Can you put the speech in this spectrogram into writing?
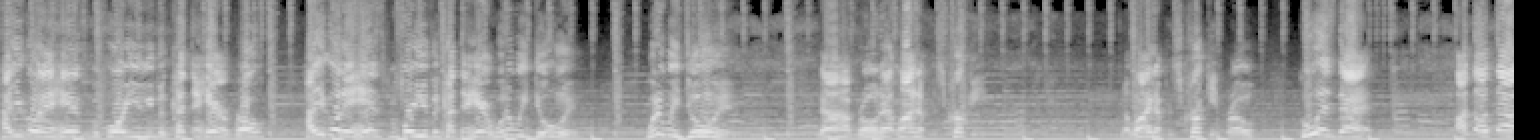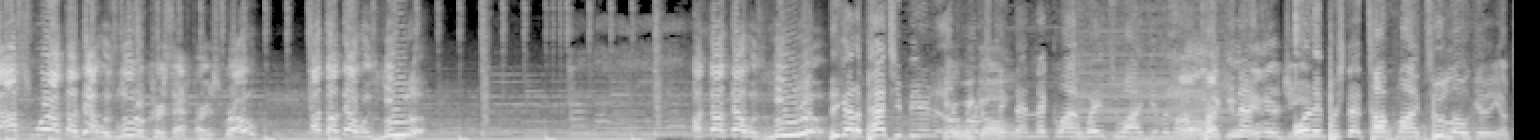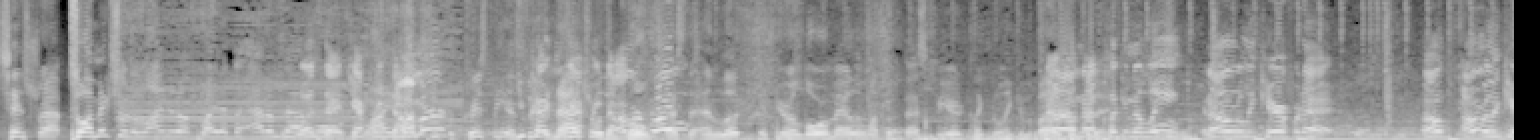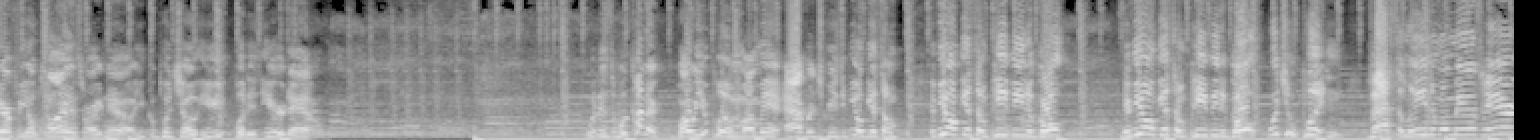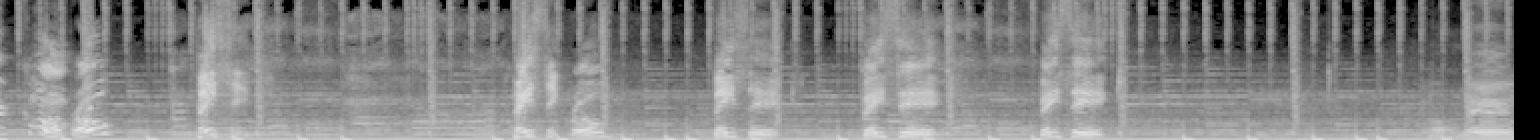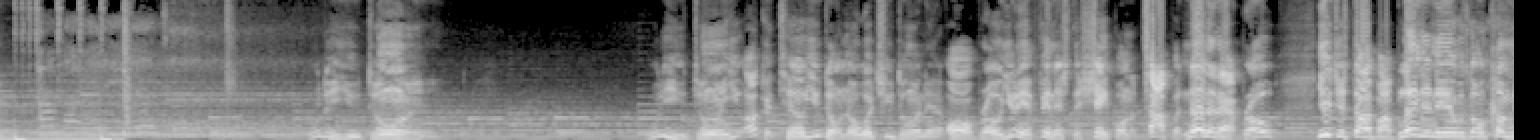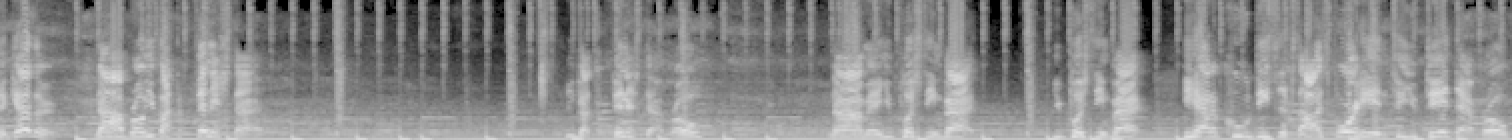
How you gonna enhance before you even cut the hair, bro? How you gonna enhance before you even cut the hair? What are we doing? What are we doing? Nah, bro, that lineup is crooked. The lineup is crooked, bro. Who is that? I thought that, I swear I thought that was Ludacris at first, bro. I thought that was Luda. I thought that was Luda. He got a patchy beard and Here we go. take that neckline way too high, giving him a like turkey your neck. energy. Or they push that top line too low, giving him a chin strap. So I make sure to line it up right at the Adam's Who apple. was that, Jeffrey line Dahmer? Super crispy and You super natural. Jeffrey Then Dahmer, boom, bro? that's the end look. If you're in Laurel, Maryland, want the best beard, click the link in the bio. Nah, I'm not today. clicking the link, and I don't really care for that. I don't, I don't really care for your clients right now. You can put your ear, you can put his ear down. What is what kind of bro? You putting my man average grease? If you don't get some, if you don't get some PB to go, if you don't get some PB to go, what you putting Vaseline in my man's hair? Come on, bro. Basic. Basic, bro. Basic. Basic. Basic. Come on, man. What are you doing? What are you doing? You I could tell you don't know what you're doing at all, bro. You didn't finish the shape on the top of none of that, bro. You just thought by blending it, it was gonna come together. Nah, bro, you got to finish that. You got to finish that, bro. Nah, man, you pushed him back. You pushed him back. He had a cool, decent sized forehead until you did that, bro.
